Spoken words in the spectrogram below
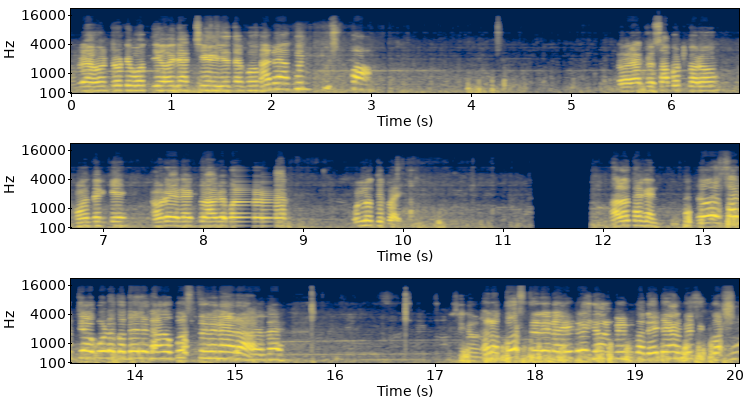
আমরা এখন টোটি ভর্তি হয়ে যাচ্ছি এই যে দেখো। আরে এখন পুষ্পা। তোমরা একটু সাপোর্ট করো আমাদেরকে। আমরা একটু আগে বাড়ার উন্নতি পাই। ভালো থাকেন। তো সবচেয়ে বড় কথা হলে ঢাকা বসতে দেয় না এরা। এরা বসতে দেয় না এটাই যার মেন কথা এটাই আর বেশি কষ্ট।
